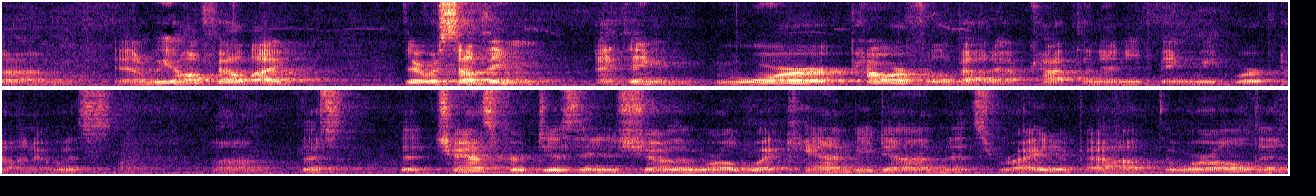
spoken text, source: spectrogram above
Um, and we all felt like there was something, I think, more powerful about Epcot than anything we'd worked on. It was um, the, the chance for Disney to show the world what can be done that's right about the world. And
